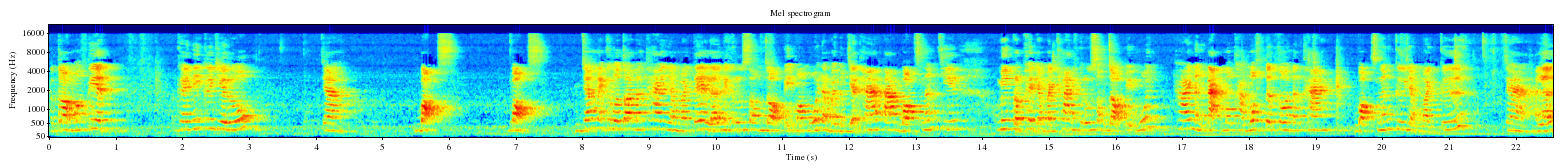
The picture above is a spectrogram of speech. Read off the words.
បន្តមកទៀតអូខេនេះគឺជារូបចា box box អញ្ចឹងអ្នកគ្រូអត់ដឹងថាយ៉ាងម៉េចទេឥឡូវអ្នកគ្រូសូមដកពាក្យមកមួយដើម្បីបញ្ជាក់ថាតើ box ហ្នឹងជាមានប្រភេទយ៉ាងម៉េចខ្លះអ្នកគ្រូសូមដកពាក្យមួយហើយនឹងដាក់មកខាងមុខទើបកូនដឹងថា box ហ្នឹងគឺយ៉ាងម៉េចគឺចាឥឡូវ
